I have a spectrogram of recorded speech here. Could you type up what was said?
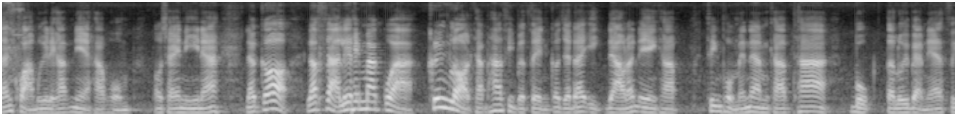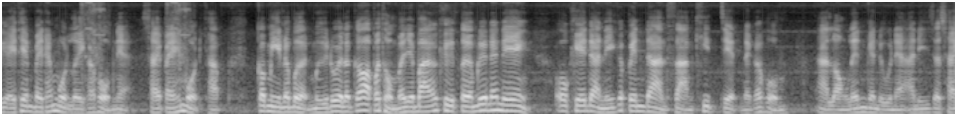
ด้านขวามือเลยครับเนี่ยครับผมต้องใช้นี้นะ แล้วก็รักษาเลือดให้มากกว่าครึ่งหลอดครับ 50%ก็จะได้อีกดาวนั่นเองครับซึ่งผมแนะนำครับ ถ้าบุกตะลุยแบบนี้ซื้อไอเทมไปทั้งหมดเลยครับผมเนี่ยใช้ไปให้หมดครับ ก็มีระเบิดมือด้วยแล้วก็ปฐมพยาบาลก็คือเติมเลือดนั่นเอง โอเค ด่านนี้ก็เป็นด่าน3ขีด7นะครับผมอ่าลองเล่นกันดูนะ อันนี้จะใช้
